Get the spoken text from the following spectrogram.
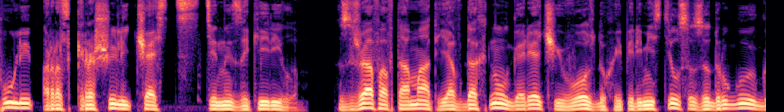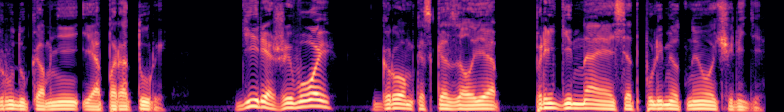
Пули раскрошили часть стены за Кириллом. Сжав автомат, я вдохнул горячий воздух и переместился за другую груду камней и аппаратуры. «Диря, живой?» — громко сказал я, пригинаясь от пулеметной очереди.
